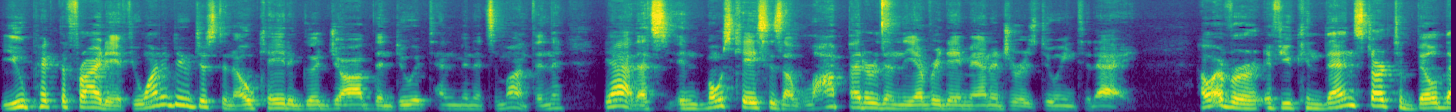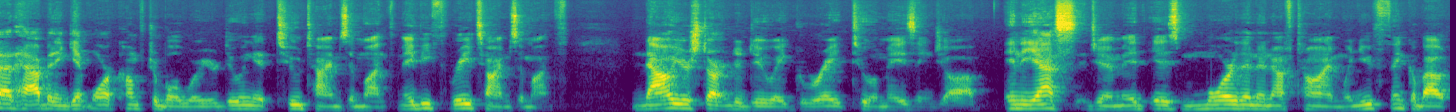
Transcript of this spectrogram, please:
you pick the Friday. If you want to do just an okay to good job, then do it 10 minutes a month. And then, yeah, that's in most cases a lot better than the everyday manager is doing today. However, if you can then start to build that habit and get more comfortable where you're doing it two times a month, maybe three times a month, now you're starting to do a great to amazing job. And yes, Jim, it is more than enough time. When you think about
